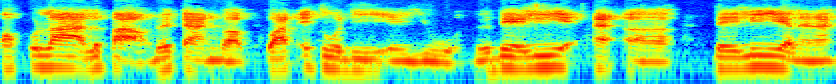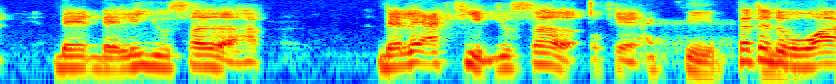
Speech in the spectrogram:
popular หรือเปล่าด้วยการแบบวัดไอตัว DAU หรือ daily เอ่อ daily อะไรนะ daily user ครับ daily active user โอเค ก็จะดูว่า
